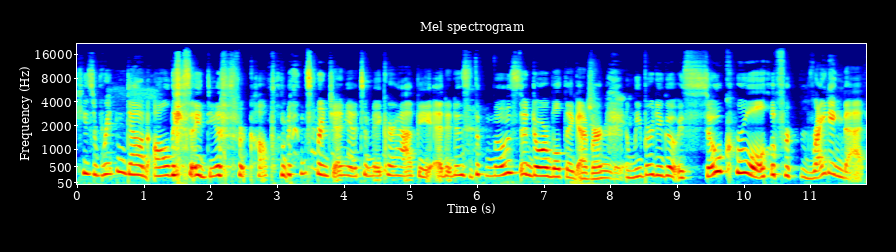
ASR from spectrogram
He's written down all these ideas for compliments for Genya to make her happy, and it is the most adorable thing ever. Truly. And Leigh Bardugo is so cruel for writing that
